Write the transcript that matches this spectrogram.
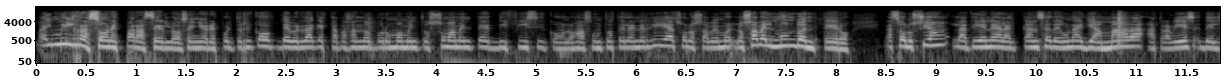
hay mil razones para hacerlo, señores. Puerto Rico de verdad que está pasando por un momento sumamente difícil con los asuntos de la energía, eso lo sabemos, lo sabe el mundo entero. La solución la tiene al alcance de una llamada a través del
